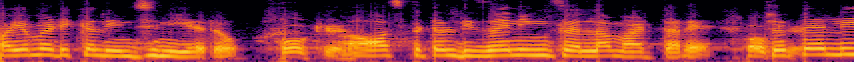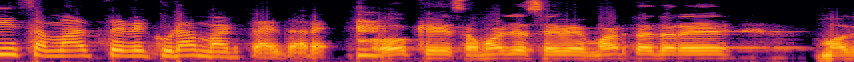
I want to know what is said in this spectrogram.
biomedical engineer okay hospital designings ಎಲ್ಲ ಮಾಡ್ತಾರೆ. ಜೊತೆಯಲ್ಲಿ ಸಮಾಜ ಸೇವೆ ಕೂಡ ಮಾಡ್ತಾ ಇದ್ದಾರೆ. ಓಕೆ ಸಮಾಜ ಸೇವೆ ಮಾಡ್ತಾ ಇದ್ದಾರೆ. ಮಗ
